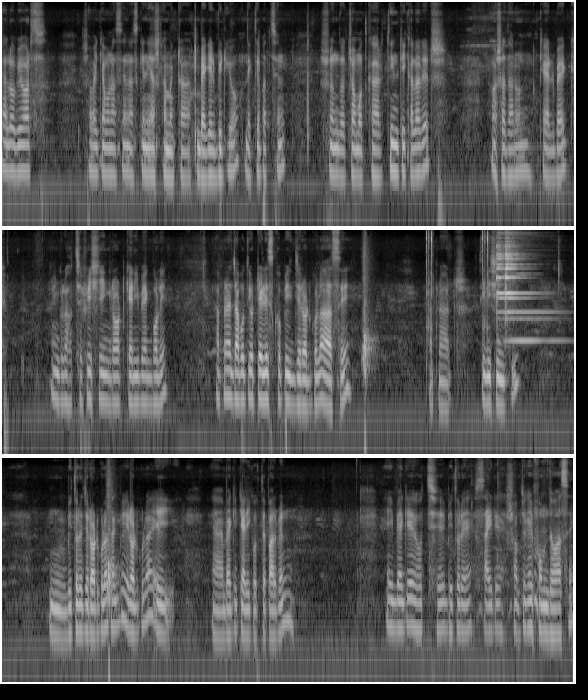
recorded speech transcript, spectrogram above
Hello viewers সবাই কেমন আছেন? আজকে নিয়ে আসলাম একটা ব্যাগের ভিডিও, দেখতে পাচ্ছেন। সুন্দর, চমৎকার তিনটি কালারের অসাধারণ ক্যাট ব্যাগ এগুলো হচ্ছে ফিশিং রড ক্যারি ব্যাগ বলে। আপনার যাবতীয় টেলিস্কোপিক যে রডগুলো আছে, আপনার তিরিশ ইঞ্চি ভিতরে যে রডগুলো থাকবে, এই রডগুলো এই ব্যাগে ক্যারি করতে পারবেন। এই ব্যাগে হচ্ছে ভিতরে, সাইডে সব জায়গায় ফোম দেওয়া আছে।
